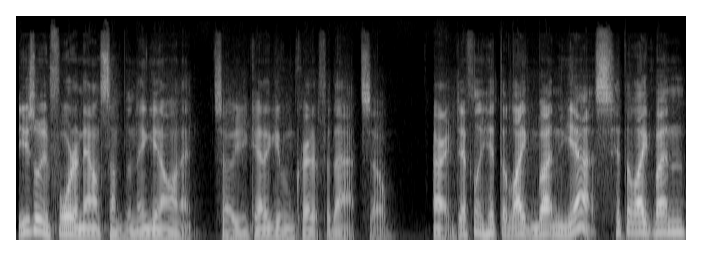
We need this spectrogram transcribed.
usually when Ford announce something, they get on it. So you got to give them credit for that. So all right, definitely hit the like button. Yes, hit the like button.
